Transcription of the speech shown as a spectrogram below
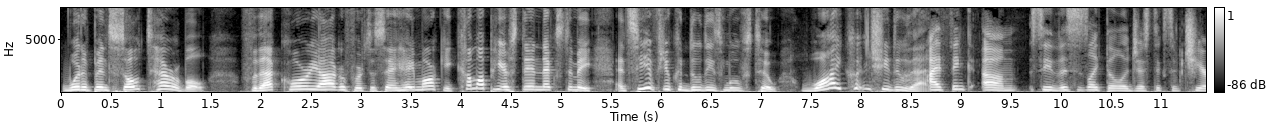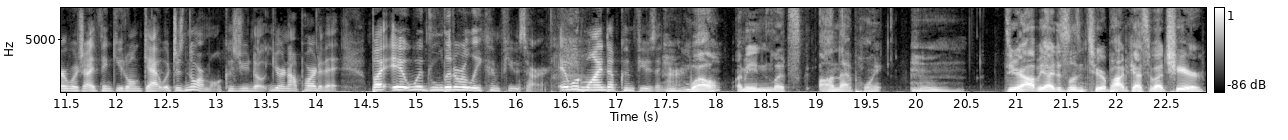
would have been so terrible for that choreographer to say, hey, Marky, come up here, stand next to me, and see if you could do these moves too. Why couldn't she do that? I think. Um, see, this is like the logistics of cheer, which I think you don't get, which is normal because you don't, you're not part of it. But it would literally confuse her. It would wind up confusing her. Well, I mean, let's on that point. Dear Albie, I just listened to your podcast about cheer,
